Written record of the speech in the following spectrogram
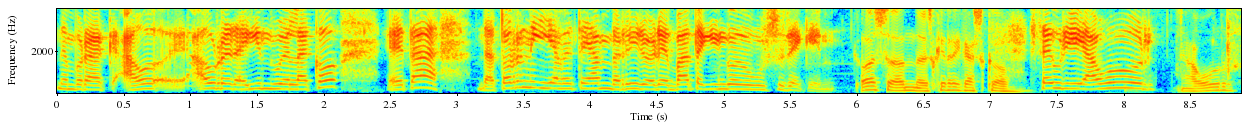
denborak aurrera egin duelako, eta datorren hilabetean berriro ere bat egingo dugu zurekin. Oso, ondo, eskerrik asko. Zeuri, agur! Agur.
